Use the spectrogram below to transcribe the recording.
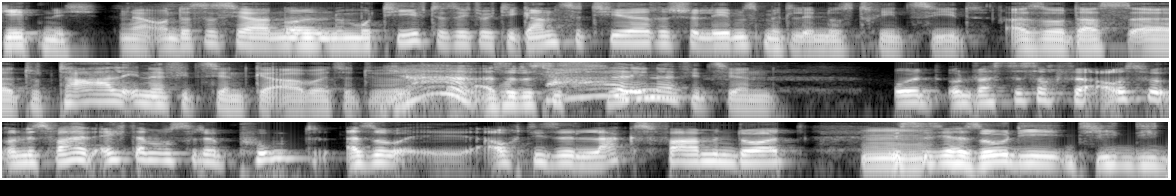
geht nicht. Ja, und das ist ja ein, ein, Motiv, das sich durch die ganze tierische Lebensmittelindustrie zieht. Also, dass äh, total ineffizient gearbeitet wird. Ja, also das ist total ineffizient. Und, und was das auch für Auswirkungen, und es war halt echt einfach so der Punkt, also äh, auch diese Lachsfarmen dort, mhm. ist es ja so, die, die, die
